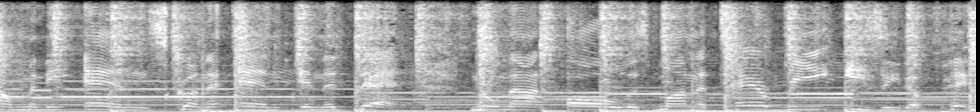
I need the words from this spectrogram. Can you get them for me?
How many ends gonna end in a debt? No, not all is monetary. Easy to pick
